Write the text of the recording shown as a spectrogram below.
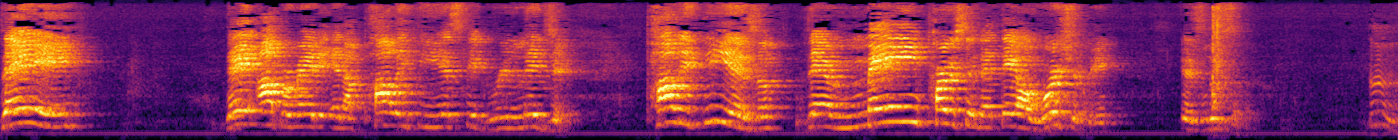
they they operated in a polytheistic religion. Polytheism, their main person that they are worshiping is Lucifer. Mm,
